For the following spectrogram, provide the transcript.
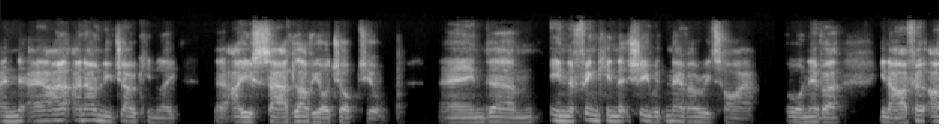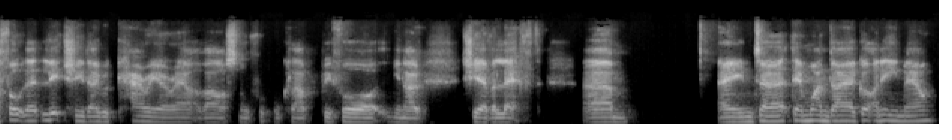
and and only jokingly, I used to say, I'd love your job, Jill. And um, in the thinking that she would never retire or never, you know, I, felt, I thought that literally they would carry her out of Arsenal Football Club before, you know, she ever left. Um, and uh, then one day I got an email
